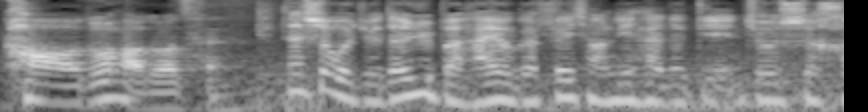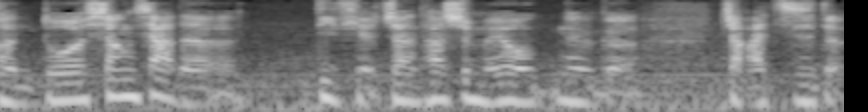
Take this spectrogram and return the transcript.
好多好多层，但是我觉得日本还有个非常厉害的点，就是很多乡下的地铁站它是没有那个闸机的，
